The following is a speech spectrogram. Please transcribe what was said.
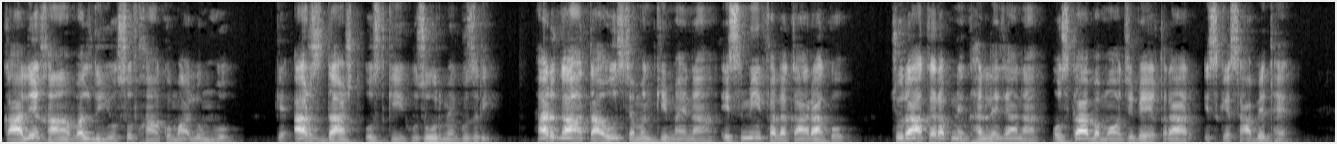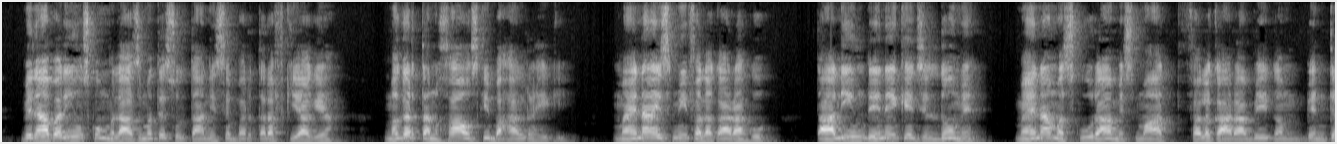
کالے خاں ولد یوسف خاں کو معلوم ہو کہ عرض داشت اس کی حضور میں گزری۔ ہر گاہ تاؤس چمن کی مینا، اسمی فلکارا کو چرا کر اپنے گھر لے جانا اس کا بموجب اقرار اس کے ثابت ہے۔ بنا بری اس کو ملازمت سلطانی سے برطرف کیا گیا، مگر تنخواہ اس کی بحال رہے گی۔ مینا اسمی فلکارہ کو تعلیم دینے کے جلدوں میں مینا مذکورہ مسمات فلکارہ بیگم بنت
